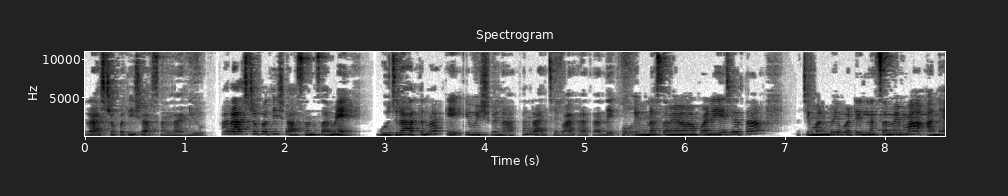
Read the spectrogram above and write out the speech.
રાષ્ટ્રપતિ શાસન લાગ્યું. આ રાષ્ટ્રપતિ શાસન સમયે ગુજરાતમાં કે કે વિશ્વનાથન રાજ્યપાલ હતા. દેખો, એમના સમયમાં પણ એ જ હતા. ચિમનભાઈ પટેલના સમયમાં અને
